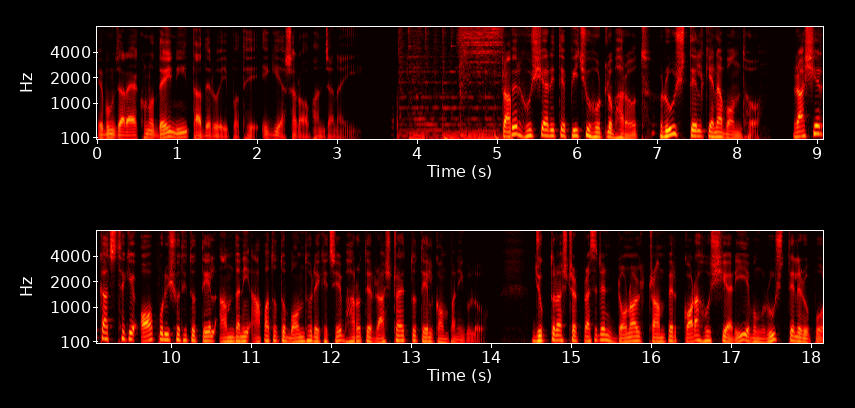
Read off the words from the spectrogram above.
এবং যারা এখনও দেয়নি তাদেরও এই পথে এগিয়ে আসার আহ্বান জানাই। ট্রাম্পের হুঁশিয়ারিতে পিছু হটল ভারত, রুশ তেল কেনা বন্ধ। রাশিয়ার কাছ থেকে অপরিশোধিত তেল আমদানি আপাতত বন্ধ রেখেছে ভারতের রাষ্ট্রায়ত্ত তেল কোম্পানিগুলো। যুক্তরাষ্ট্রের প্রেসিডেন্ট ডোনাল্ড ট্রাম্পের কড়া হুঁশিয়ারি এবং রুশ তেলের উপর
